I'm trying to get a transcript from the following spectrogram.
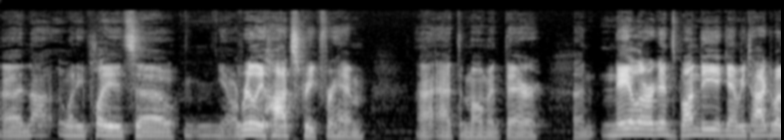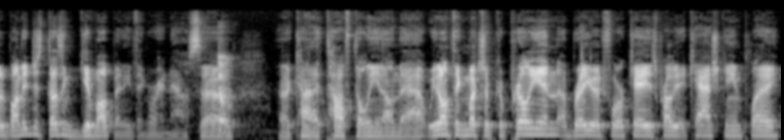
uh, not when he played. So, you know, really hot streak for him uh, at the moment there. Uh, Naylor against Bundy. Again, we talked about it. Bundy just doesn't give up anything right now. So, Nope. uh, kind of tough to lean on that. We don't think much of Kaprielian. Abreu at 4K is probably a cash game play.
